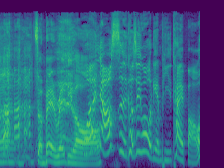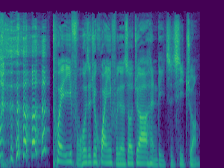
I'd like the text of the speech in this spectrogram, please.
准备 ready 喽。我很想要试，可是因为我脸皮太薄。退衣服或是去换衣服的时候，就要很理直气壮，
